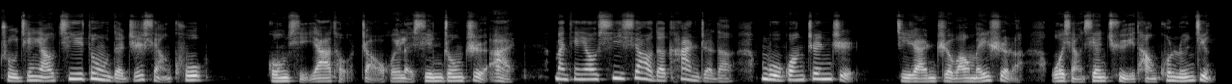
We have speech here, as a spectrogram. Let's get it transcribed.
楚清瑶激动的只想哭。恭喜丫头找回了心中挚爱。漫天妖嬉笑的看着他，目光真挚。既然智王没事了，我想先去一趟昆仑镜，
